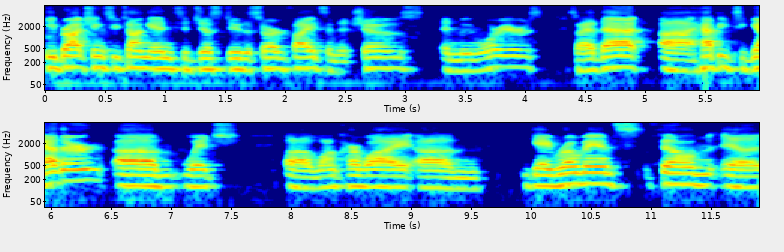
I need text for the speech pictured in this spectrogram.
he brought Ching Siu Tung in to just do the sword fights, and it shows in Moon Warriors. So I had that. Uh, Happy Together, um, which uh, Wong Kar Wai um, gay romance film, uh,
